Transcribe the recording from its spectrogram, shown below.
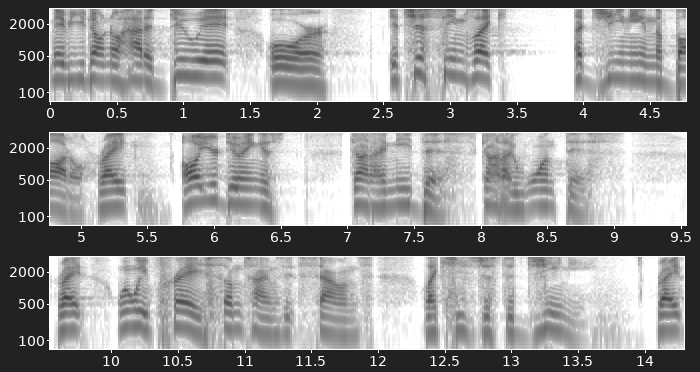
maybe you don't know how to do it, or it just seems like a genie in the bottle, right? All you're doing is, God, I need this. God, I want this, right? When we pray, sometimes it sounds like He's just a genie, right?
